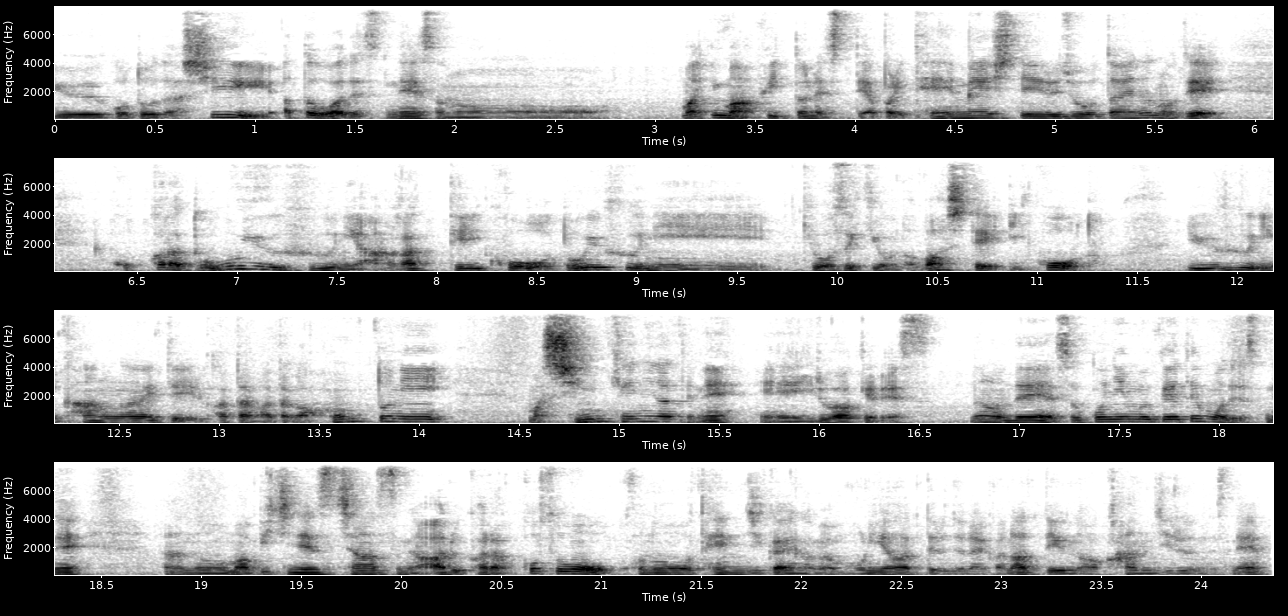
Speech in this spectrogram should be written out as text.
いうことだし、あとはですね、そのまあ、今フィットネスってやっぱり低迷している状態なのでここからどういうふうに上がっていこうどういうふうに業績を伸ばしていこうというふうに考えている方々が本当に、まあ、真剣になってね、えー、いるわけです。なのでそこに向けてもですねあの、まあ、ビジネスチャンスがあるからこそこの展示会が盛り上がってるんじゃないかなっていうのは感じるんですね。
